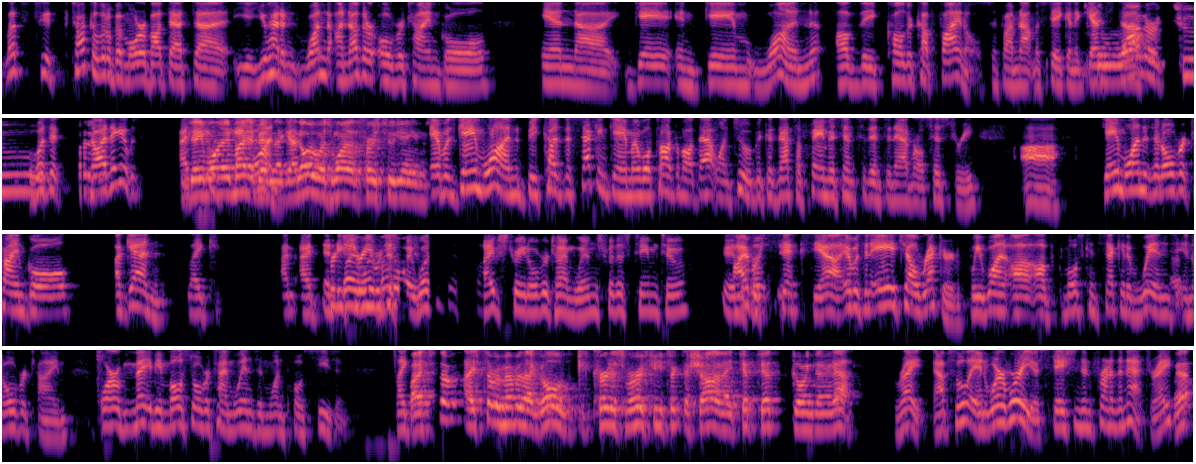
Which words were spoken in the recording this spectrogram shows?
let's t- talk a little bit more about that. Uh, you, you had an, one another overtime goal in uh, game in game one of the Calder Cup Finals, if I'm not mistaken, against Game one uh, or two. was it? No, I think it was. I game think it was one? It might have one. been. Like I know it was one of the first two games. It was game one because the second game, and we'll talk about that one too, because that's a famous incident in Admiral's history. Uh, game one is an overtime goal. Again, like I'm, I'm pretty by- sure you by were the just way, wasn't this five straight overtime wins for this team too? In five or post- six. Yeah, it was an AHL record. We won uh, of most consecutive wins in overtime, or maybe most overtime wins in one postseason. Like, I still, I still remember that goal. Curtis Murphy took the shot, and I tipped it going to the yeah, net. right, absolutely. And where were you? Stationed in front of the net, right? Yeah.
